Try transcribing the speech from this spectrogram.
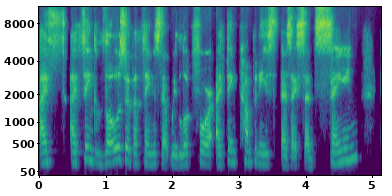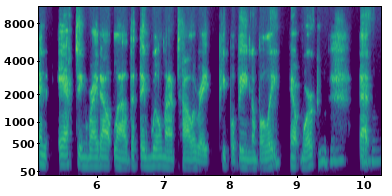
i i think those are the things that we look for i think companies as i said saying and acting right out loud that they will not tolerate people being a bully at work mm-hmm. that mm-hmm.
